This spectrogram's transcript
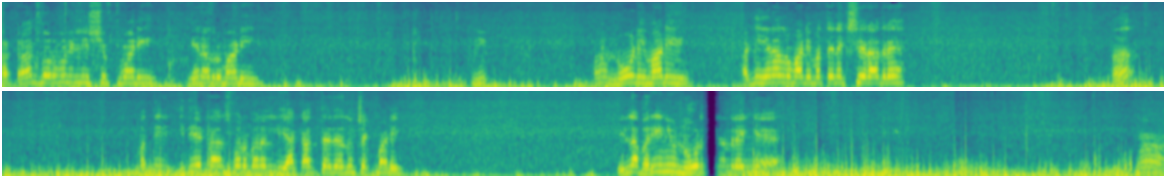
ಆ ಟ್ರಾನ್ಸ್ಫಾರ್ಮರ್ ಇಲ್ಲಿ ಶಿಫ್ಟ್ ಮಾಡಿ, ಏನಾದರೂ ಮಾಡಿ. ನೀವು ಹಾಂ, ನೋಡಿ, ಮಾಡಿ. ಅಡ್ಡಿ ಏನಾದರೂ ಮಾಡಿ, ಮತ್ತೆ ನೆಕ್ಸ್ಟ್ ಇಯರ್ ಆದರೆ? ಹಾಂ? ಮತ್ತೆ ಇದೇ ಟ್ರಾನ್ಸ್ಫಾರ್ಮರಲ್ಲಿ ಯಾಕೆ ಆಗ್ತಾ ಇದೆ ಅದು ಚೆಕ್ ಮಾಡಿ. ಇಲ್ಲ, ಬರೀ ನೀವು ನೋಡ್ತೀನಿ ಅಂದ್ರೆ ಹೆಂಗೆ? ಹಾಂ,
